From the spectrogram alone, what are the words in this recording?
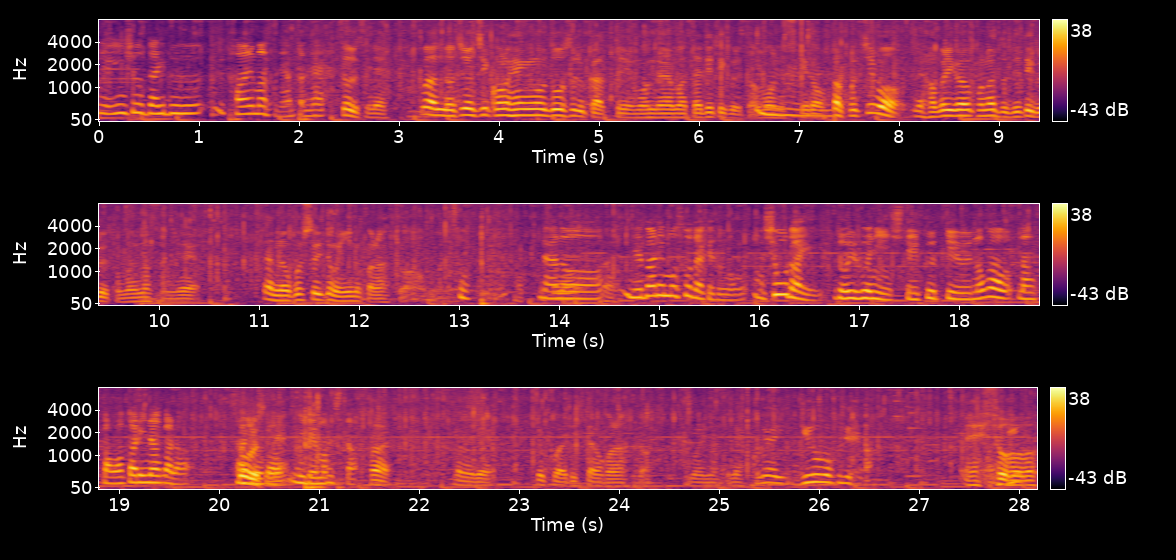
ん。いや印象だいぶ変わりますねやっぱね。そうですね。まあ後々この辺をどうするかっていう問題はまた出てくるとは思うんですけど、うん。まあ、こっちも、ね、羽振りがこの後出てくると思いますんで残しといてもいいのかなとは思いますあの粘りもそうだけど、まあ、将来どういうふうにしていくっていうのがなんか分かりながら作業がそうですね。見れました、はい。なのでよくはできたのかなとは思いますね。これは流木ですか？えっ、と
